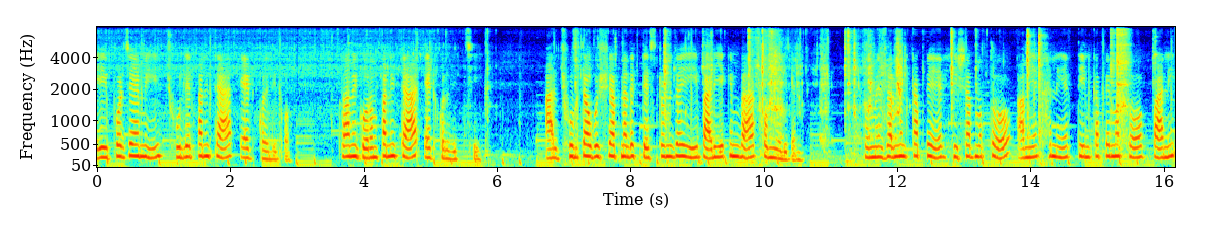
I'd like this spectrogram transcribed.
এই পর্যায়ে আমি ঝুলের পানিটা অ্যাড করে দিব। তো আমি গরম পানিটা অ্যাড করে দিচ্ছি। আর ঝুলটা অবশ্যই আপনাদের টেস্ট অনুযায়ী বাড়িয়ে কিংবা কমিয়ে দিবেন। তো মেজারমেন্ট কাপের হিসাব মতো আমি এখানে তিন কাপের মতো পানি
